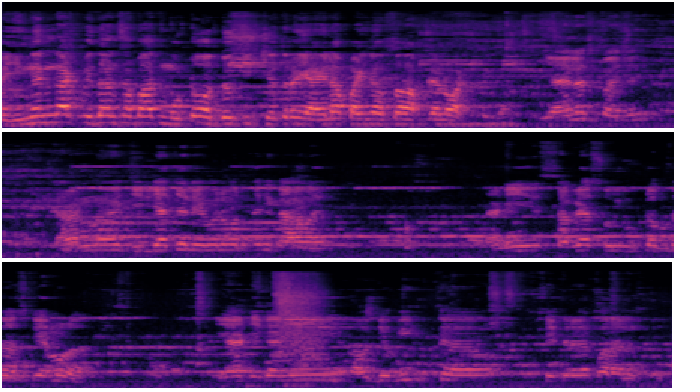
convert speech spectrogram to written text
हिंगणघाट विधानसभात मोठं औद्योगिक क्षेत्र यायला पाहिजे असं आपल्याला वाटतं यायलाच पाहिजे. कारण जिल्ह्याच्या लेवलवर हे गाव आहे. आणि सगळ्या सोयी उपलब्ध असल्यामुळं या ठिकाणी औद्योगिक क्षेत्र करायला पाहिजे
